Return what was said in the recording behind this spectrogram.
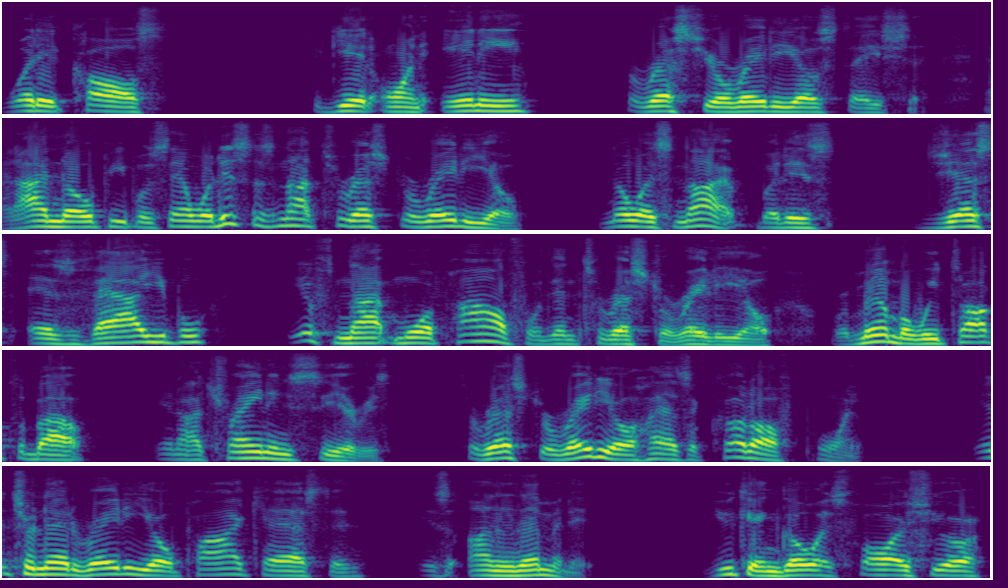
what it costs to get on any terrestrial radio station. And I know people saying, well, this is not terrestrial radio. No, it's not, but it's just as valuable, if not more powerful, than terrestrial radio. Remember, we talked about in our training series, terrestrial radio has a cutoff point. Internet radio podcasting is unlimited. You can go as far as your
